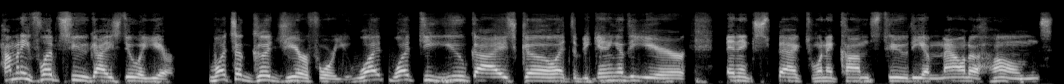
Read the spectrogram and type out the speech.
how many flips do you guys do a year? What's a good year for you? What what do you guys go at the beginning of the year and expect when it comes to the amount of homes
